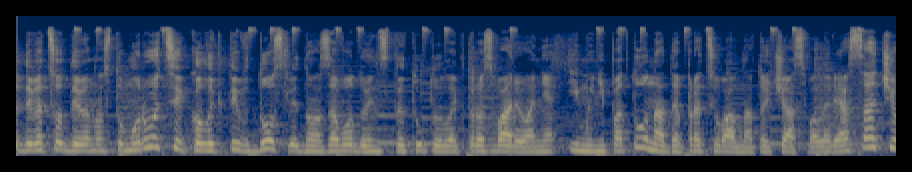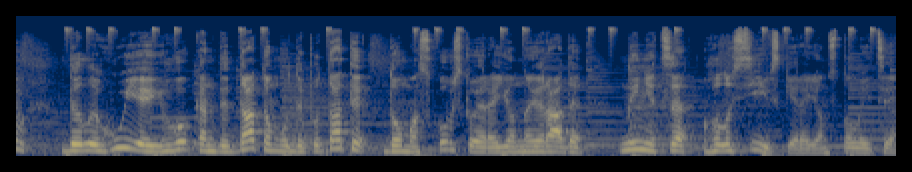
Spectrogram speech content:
1990 році колектив дослідного заводу Інституту електрозварювання імені Патона, де працював на той час Валерій Асачев, делегує його кандидатом у депутати до Московської районної ради. Нині це Голосіївський район столиці.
